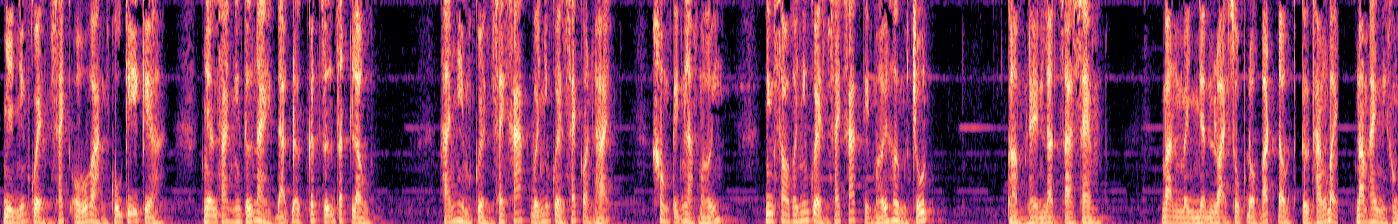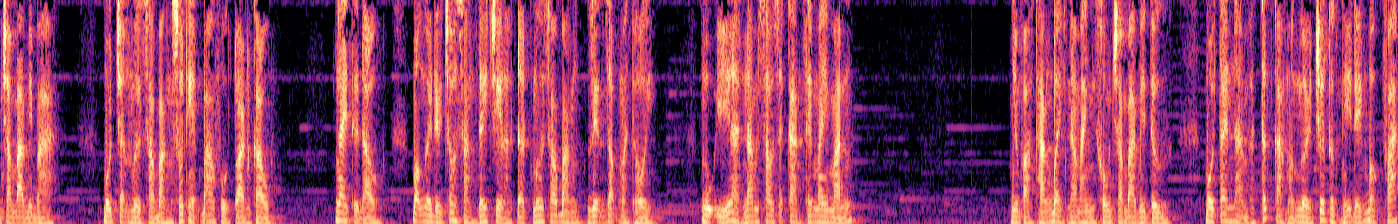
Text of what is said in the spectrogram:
Nhìn những quyển sách ố vàng cũ kỹ kia, Nhận ra những thứ này đã được cất giữ rất lâu. Hắn nhìn một quyển sách khác Với những quyển sách còn lại, Không tính là mới, Nhưng so với những quyển sách khác thì mới hơn một chút. Cầm lên lật ra xem. Văn minh nhân loại sụp đổ bắt đầu từ tháng 7 năm 2033 Một trận mưa sao bằng xuất hiện bao phủ toàn cầu. Ngay từ đầu, Mọi người đều cho rằng đây chỉ là đợt mưa sao băng diện rộng mà thôi. Ngụ ý là năm sau sẽ càng thêm may mắn. Nhưng vào tháng 7 năm 2034 Một tai nạn mà tất cả mọi người chưa từng nghĩ đến bộc phát.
